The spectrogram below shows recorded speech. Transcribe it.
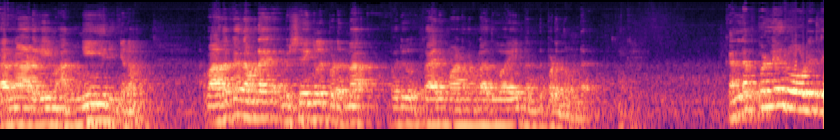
കർണാടകയും അംഗീകരിക്കണം. അപ്പോൾ അതൊക്കെ നമ്മുടെ വിഷയങ്ങളിൽ പെടുന്ന ഒരു കാര്യമാണ് നമ്മൾ അതുമായി ബന്ധപ്പെടുന്നുണ്ട്. കല്ലപ്പള്ളി റോഡിൽ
